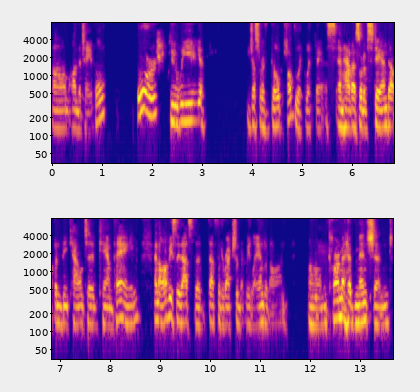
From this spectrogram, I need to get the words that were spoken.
um, on the table? Or do we just sort of go public with this and have a sort of stand up and be counted campaign? And obviously, that's the that's the direction that we landed on. Um, Carma had mentioned,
